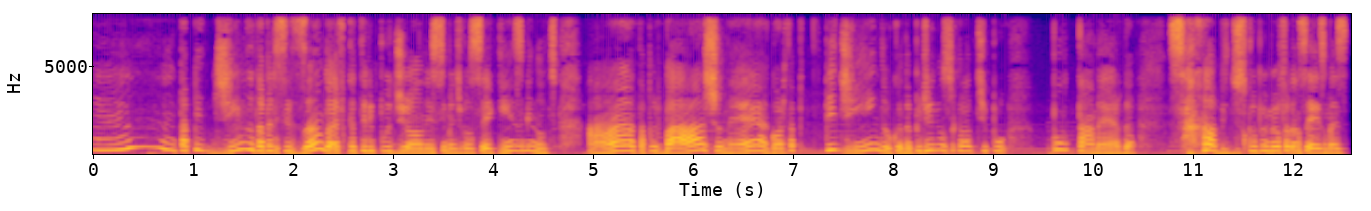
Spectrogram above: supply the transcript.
hum, tá pedindo, tá precisando, aí fica tripudiando em cima de você 15 minutos. Ah, tá por baixo, né? Agora tá pedindo. Quando eu pedi, não sei o que lá, tipo, puta merda, sabe? Desculpe o meu francês, mas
